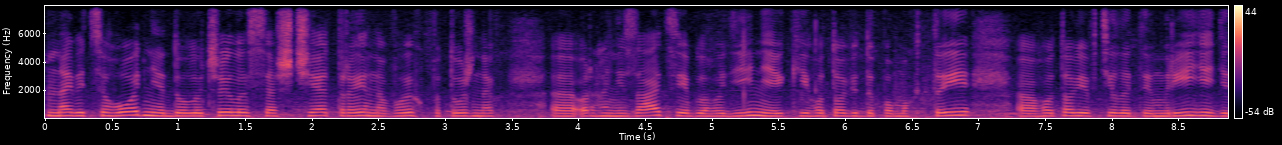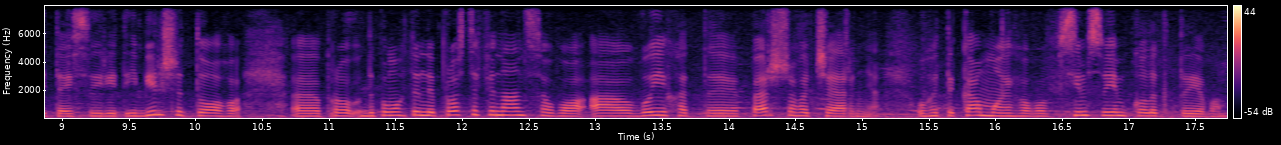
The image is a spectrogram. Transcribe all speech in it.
Навіть сьогодні долучилося ще три нових потужних е, організації благодійні, які готові допомогти, е, готові втілити мрії дітей-сиріт. І більше того, е, допомогти не просто фінансово, а виїхати 1 червня у ГТК Мигово всім своїм колективом,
